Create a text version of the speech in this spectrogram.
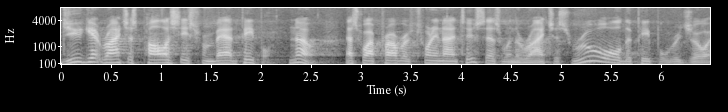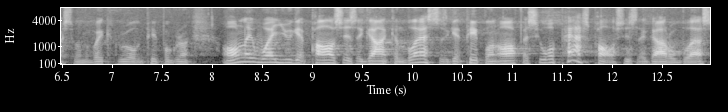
Do you get righteous policies from bad people? No. That's why Proverbs 29 2 says, When the righteous rule, the people rejoice. When the wicked rule, the people groan. Only way you get policies that God can bless is to get people in office who will pass policies that God will bless,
